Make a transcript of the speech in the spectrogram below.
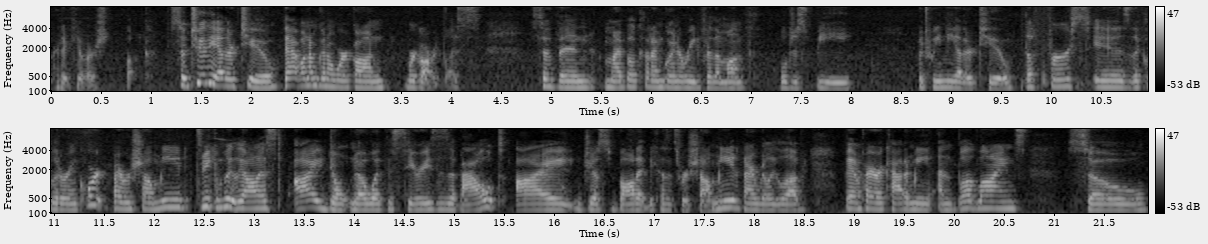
particular book. So to the other two, that one I'm going to work on regardless. So then my book that I'm going to read for the month will just be between the other two. The first is The Glittering Court by Richelle Mead. To be completely honest, I don't know what this series is about. I just bought it because it's Richelle Mead and I really loved Vampire Academy and Bloodlines. So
